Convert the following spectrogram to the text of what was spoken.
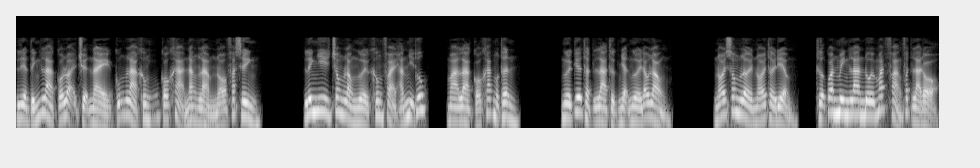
liền tính là có loại chuyện này cũng là không có khả năng làm nó phát sinh. Linh Nhi trong lòng người không phải hắn nhị thúc, mà là có khác một thân. Người kia thật là thực nhận người đau lòng. Nói xong lời nói thời điểm, thượng quan Minh Lan đôi mắt phảng phất là đỏ.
